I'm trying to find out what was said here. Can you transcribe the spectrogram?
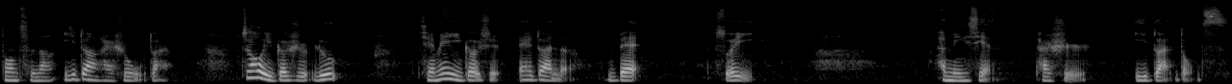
动词呢？一段还是五段？最后一个是 lu，前面一个是 a 段的 be，所以很明显它是一段动词。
